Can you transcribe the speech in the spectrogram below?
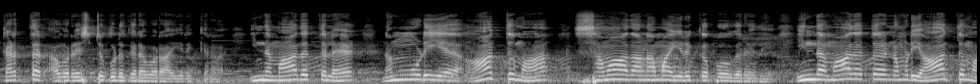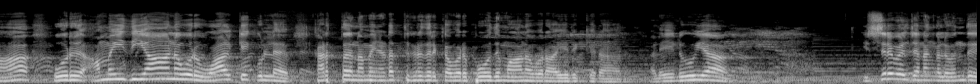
கர்த்தர் அவர் ரெஸ்ட் கொடுக்கிறவராக இருக்கிறார் இந்த மாதத்தில் நம்முடைய ஆத்மா சமாதானமாக இருக்க போகிறது. இந்த மாதத்தில் நம்முடைய ஆத்மா ஒரு அமைதியான ஒரு வாழ்க்கைக்குள்ள கர்த்தர் நம்மை நடத்துகிறதற்கு அவர் போதுமானவராக இருக்கிறார் ஹalleluya இஸ்ரேல் ஜனங்கள் வந்து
